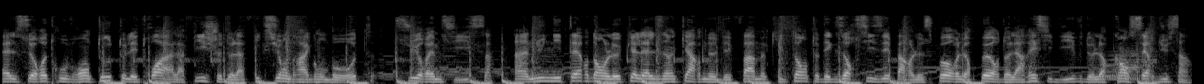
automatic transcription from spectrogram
Elles se retrouveront toutes les trois à l'affiche de la fiction Dragon Boat, sur M6, un unitaire dans lequel elles incarnent des femmes qui tentent d'exorciser par le sport leur peur de la récidive de leur cancer du sein.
